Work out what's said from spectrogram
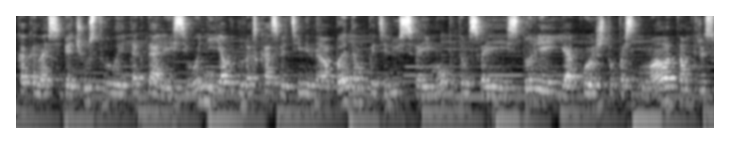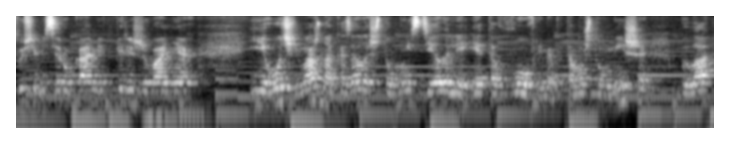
как она себя чувствовала и так далее. И сегодня я буду рассказывать именно об этом, поделюсь своим опытом, своей историей. Я кое-что поснимала там трясущимися руками в переживаниях. И очень важно оказалось, что мы сделали это вовремя, потому что у Миши была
